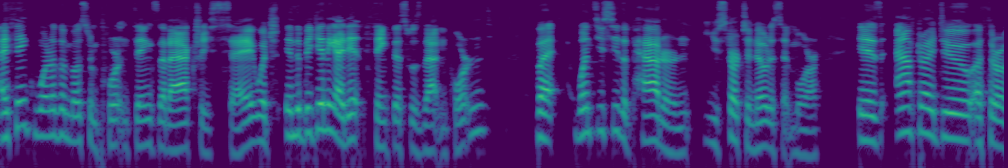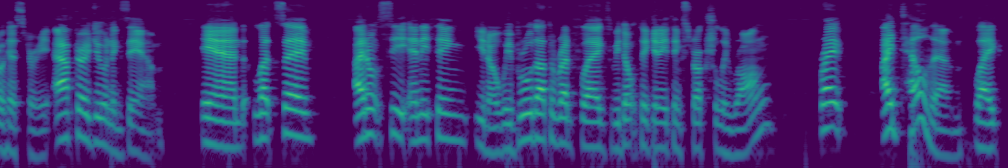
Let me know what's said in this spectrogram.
I think one of the most important things that I actually say, which in the beginning I didn't think this was that important, but once you see the pattern, you start to notice it more. Is after I do a thorough history, after I do an exam, and let's say I don't see anything, you know, we've ruled out the red flags, we don't think anything structurally wrong, right? I tell them, like,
